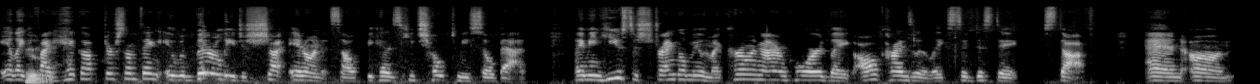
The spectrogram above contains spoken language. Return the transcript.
And like if I hiccuped or something, it would literally just shut in on itself because he choked me so bad. I mean, he used to strangle me with my curling iron cord, like all kinds of like sadistic stuff. And um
